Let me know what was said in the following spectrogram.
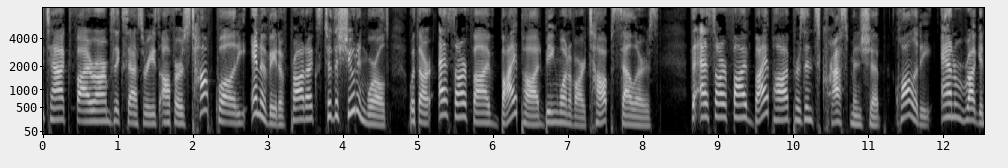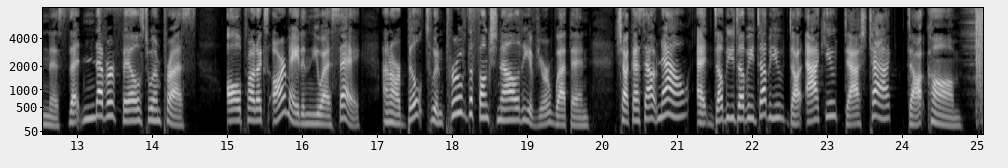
AccuTac Firearms Accessories offers top quality, innovative products to the shooting world, with our SR5 bipod being one of our top sellers. The SR5 bipod presents craftsmanship, quality, and ruggedness that never fails to impress. All products are made in the USA and are built to improve the functionality of your weapon. Check us out now at www.accu-tac.com.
